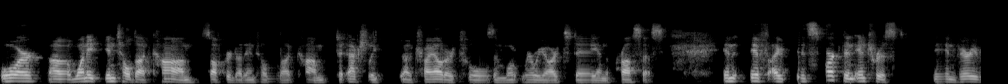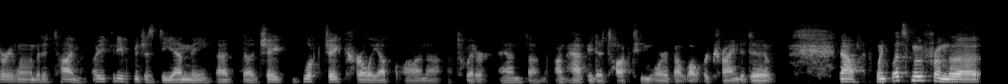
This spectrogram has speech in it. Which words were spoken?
or uh, one intel.com, software.intel.com, to actually uh, try out our tools and what, where we are today in the process. And if I, it sparked an interest in very, very limited time, or you could even just DM me at uh, Jay, look Jake Curley up on uh, Twitter, and um, I'm happy to talk to you more about what we're trying to do. Now, when, let's move from the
